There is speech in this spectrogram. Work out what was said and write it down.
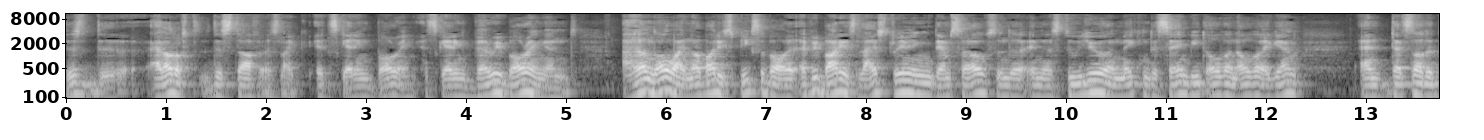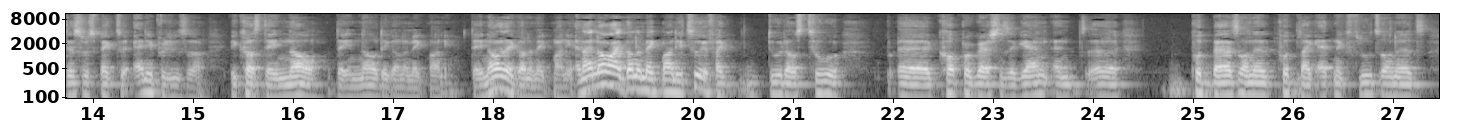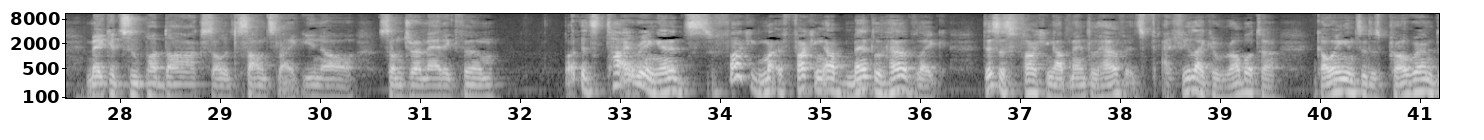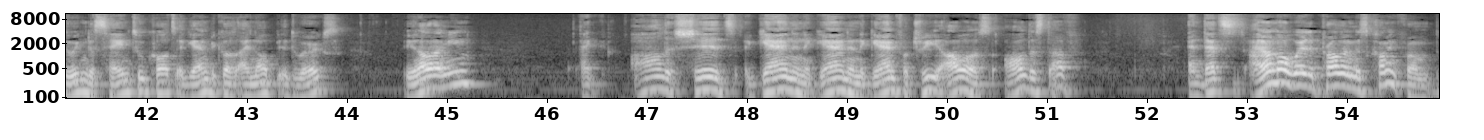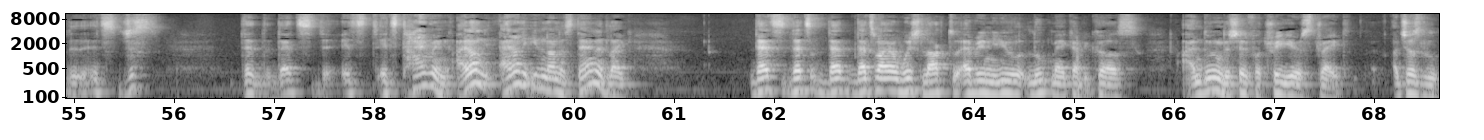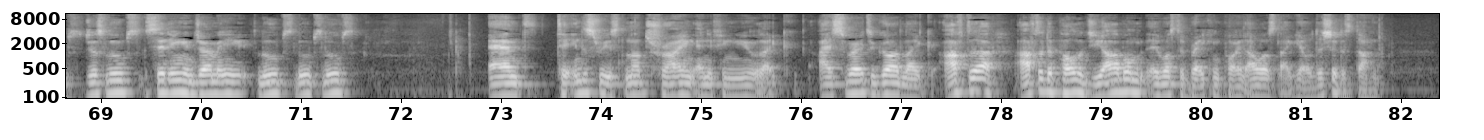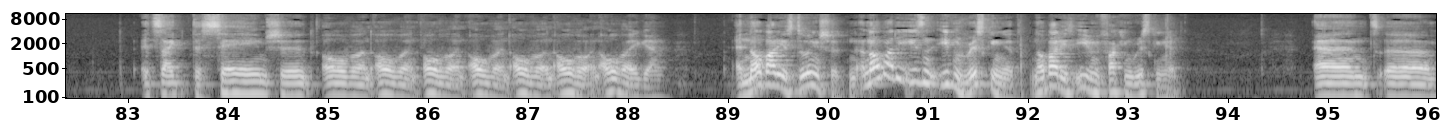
this, the, a lot of this stuff is like it's getting boring. It's getting very boring, and I don't know why nobody speaks about it. Everybody is live streaming themselves in the in the studio and making the same beat over and over again and that's not a disrespect to any producer because they know they know they're gonna make money they know they're gonna make money and i know i'm gonna make money too if i do those two uh, chord progressions again and uh, put bells on it put like ethnic flutes on it make it super dark so it sounds like you know some dramatic film but it's tiring and it's fucking fucking up mental health like this is fucking up mental health it's i feel like a robot going into this program, doing the same two chords again because I know it works. You know what I mean? Like all the shits again and again and again for three hours, all the stuff. And that's I don't know where the problem is coming from. It's just that that's it's it's tiring. I don't I don't even understand it. Like that's that's that that's why I wish luck to every new loop maker because I'm doing the shit for three years straight just loops, just loops, sitting in Germany, loops, loops, loops. And the industry is not trying anything new. Like I swear to God, like after after the Polo G album, it was the breaking point. I was like, yo, this shit is done. It's like the same shit over and over and over and over and over and over and over again. And nobody is doing shit. Nobody isn't even risking it. Nobody's even fucking risking it. And uh,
